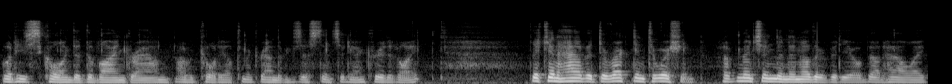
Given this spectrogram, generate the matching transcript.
what he's calling the divine ground, I would call the ultimate ground of existence or the uncreated light. They can have a direct intuition. I've mentioned in another video about how like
